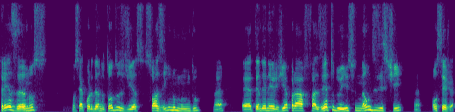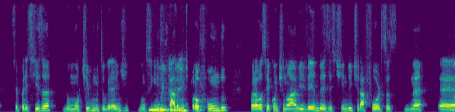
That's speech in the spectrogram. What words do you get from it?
três anos você acordando todos os dias, sozinho no mundo, né? É, tendo energia para fazer tudo isso, não desistir. Né? Ou seja, você precisa de um motivo muito grande, de um significado muito, muito profundo para você continuar vivendo, existindo e tirar forças, né, é,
